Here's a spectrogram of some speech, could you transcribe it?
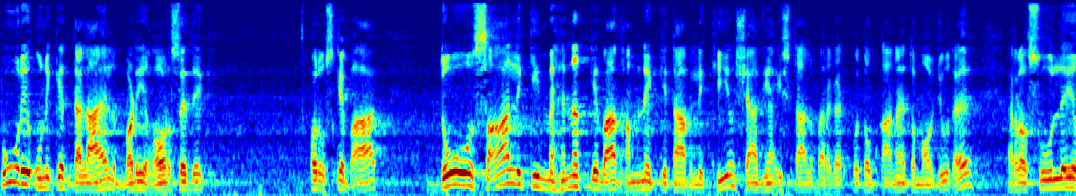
پورے ان کے دلائل بڑے غور سے دیکھے۔ اور اس کے بعد دو سال کی محنت کے بعد ہم نے کتاب لکھی اور شاید یہاں اسٹال پر اگر کتب خانہ ہے تو موجود ہے۔ رسول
